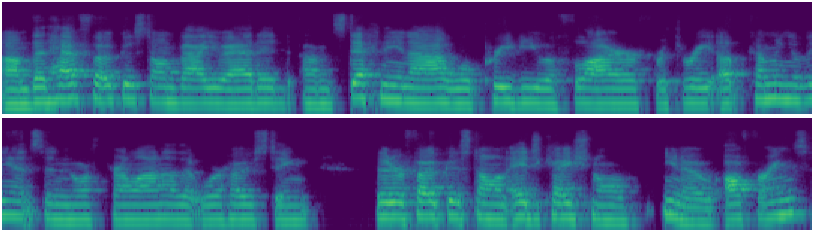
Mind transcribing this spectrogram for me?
um, that have focused on value added. Um, Stephanie and I will preview a flyer for three upcoming events in North Carolina that we're hosting that are focused on educational, you know, offerings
